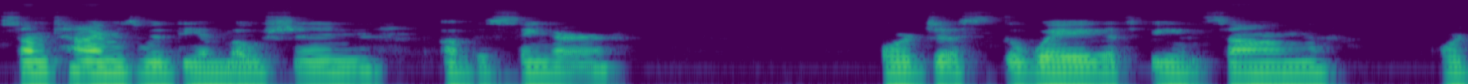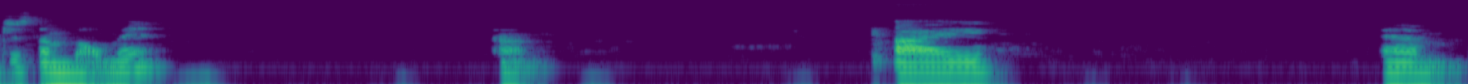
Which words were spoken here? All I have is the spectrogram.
sometimes with the emotion of the singer, or just the way it's being sung, or just the moment, um, I am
